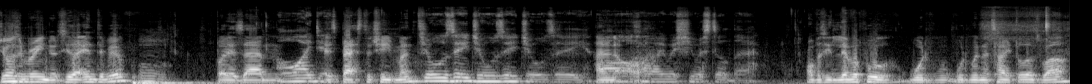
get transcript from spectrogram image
Jose Mourinho, did you see that interview? Mm. But his um Oh, I did. his best achievement. Jose, Jose, Jose. I don't oh, how I wish you were still there. Obviously, Liverpool would would win the title as well.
